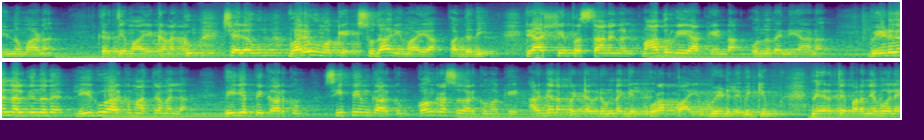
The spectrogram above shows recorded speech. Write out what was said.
നിന്നുമാണ്. കൃത്യമായ കണക്കും ചെലവും വരവുമൊക്കെ സുതാര്യമായ പദ്ധതി. രാഷ്ട്രീയ പ്രസ്ഥാനങ്ങൾ മാതൃകയാക്കേണ്ട ഒന്ന് തന്നെയാണ്. വീടുകൾ നൽകുന്നത് ലീഗുകാർക്ക് മാത്രമല്ല ബി ജെ പിക്കാർക്കും സി പി എംകാർക്കും കോൺഗ്രസ്സുകാർക്കുമൊക്കെ അർഹതപ്പെട്ടവരുണ്ടെങ്കിൽ ഉറപ്പായും വീട് ലഭിക്കും. നേരത്തെ പറഞ്ഞ പോലെ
